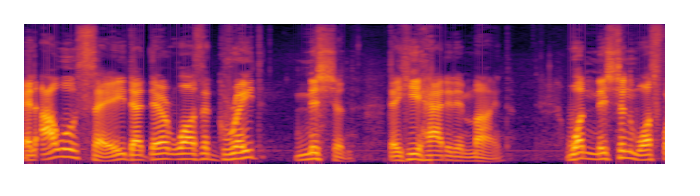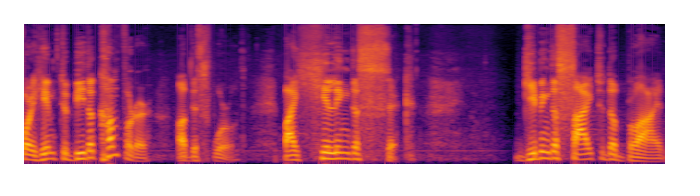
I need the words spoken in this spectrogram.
And I will say that there was a great mission that he had it in mind. One mission was for him to be the comforter of this world by healing the sick, giving the sight to the blind,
